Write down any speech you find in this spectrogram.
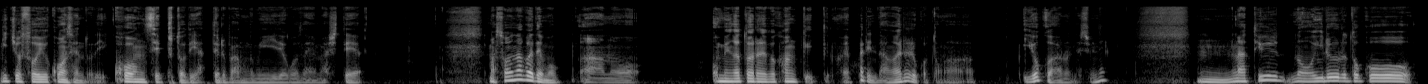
一応そういうコンセントで、コンセプトでやってる番組でございまして、まあその中でも、あの、オメガトライブ関係っていうのはやっぱり流れることがよくあるんですよね。うん、まあっていうのをいろいろとこう、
